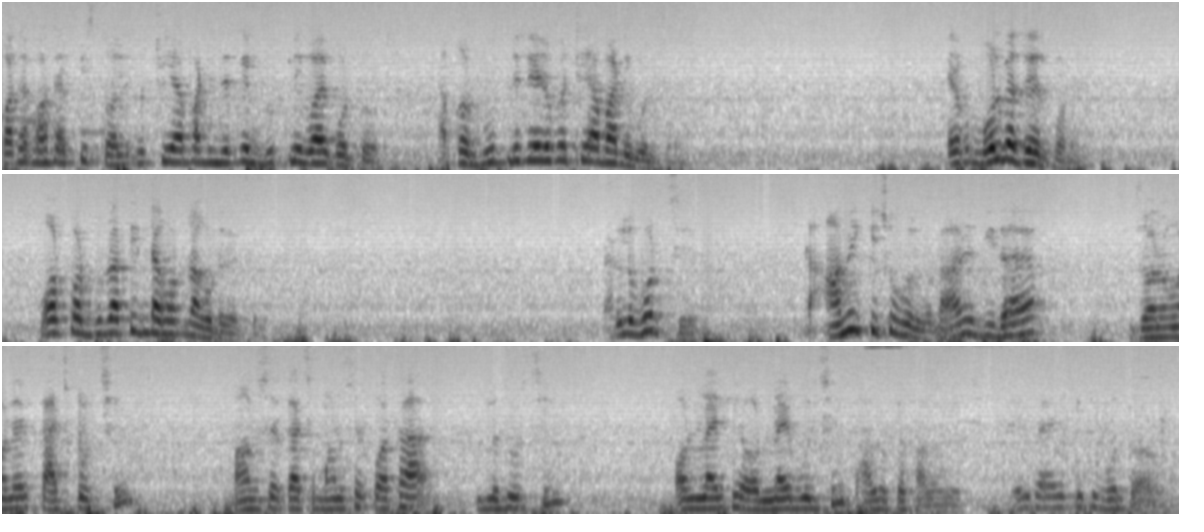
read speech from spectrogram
কথা কথায় পিস্তল টিয়া পার্টিদেরকে ভূতনি ভয় করতো। এখন ভূতনিকে এরকম টিয়া পার্টি বলছে। এরকম বলবে তো এরপরে। পরপর দুটা তিনটা ঘটনা ঘটে গেছে। এগুলো ঘটছে। তা আমি কিছু বলব না। আমি বিধায়ক জনগণের কাজ করছি মানুষের কাছে মানুষের কথা তুলে ধরছি অন্যায়কে অন্যায় বলছি ভালোকে ভালো বলছি। এই বাইরে কিছু বলতে পারব না।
